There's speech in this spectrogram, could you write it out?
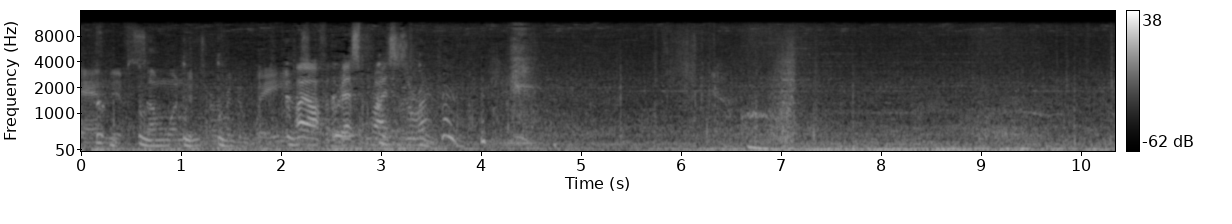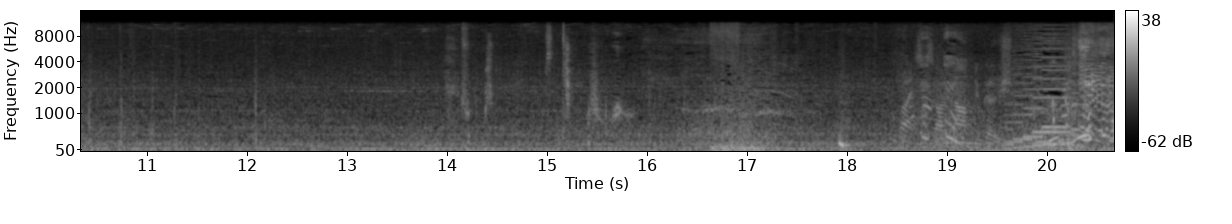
And if someone determined a way I offer the best prices around. taxes are non-negotiable.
